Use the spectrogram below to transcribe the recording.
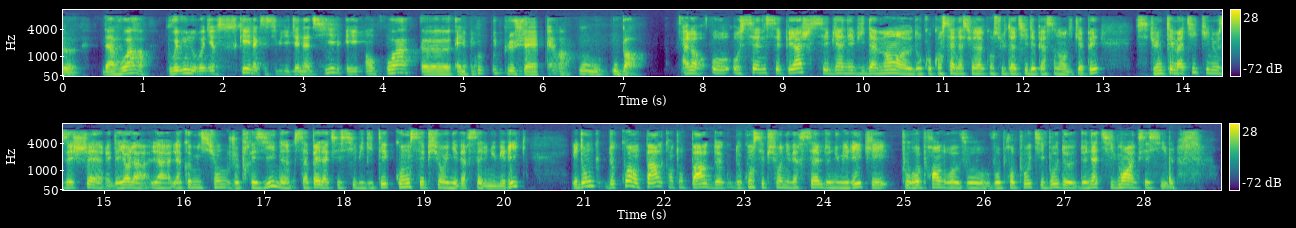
d'avoir. Pouvez-vous nous redire ce qu'est l'accessibilité native et en quoi euh, elle coûte plus cher ou, ou pas? Alors au, au CNCPH, c'est bien évidemment euh, donc au Conseil national consultatif des personnes handicapées, c'est une thématique qui nous est chère. Et d'ailleurs, la, la, la commission que je préside s'appelle Accessibilité, conception universelle numérique. Et donc, de quoi on parle quand on parle de, conception universelle de numérique et, pour reprendre vos, vos propos, Thibault, de, nativement accessible?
